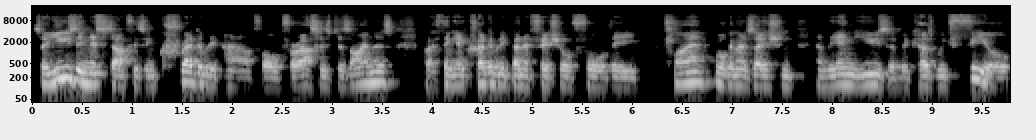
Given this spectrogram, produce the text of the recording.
So using this stuff is incredibly powerful for us as designers, but I think incredibly beneficial for the client, organization, and the end user because we feel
